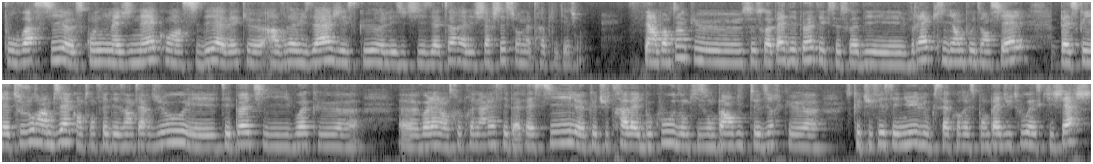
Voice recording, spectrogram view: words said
pour voir si euh, ce qu'on imaginait coïncidait avec un vrai usage et ce que les utilisateurs allaient chercher sur notre application. C'est important que ce soit pas des potes et que ce soit des vrais clients potentiels parce qu'il y a toujours un biais quand on fait des interviews et tes potes ils voient que euh, euh, voilà, l'entrepreneuriat c'est pas facile, que tu travailles beaucoup, donc ils n'ont pas envie de te dire que euh, ce que tu fais c'est nul ou que ça correspond pas du tout à ce qu'ils cherchent.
